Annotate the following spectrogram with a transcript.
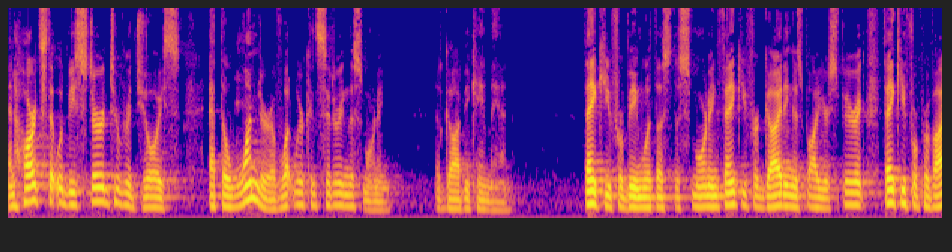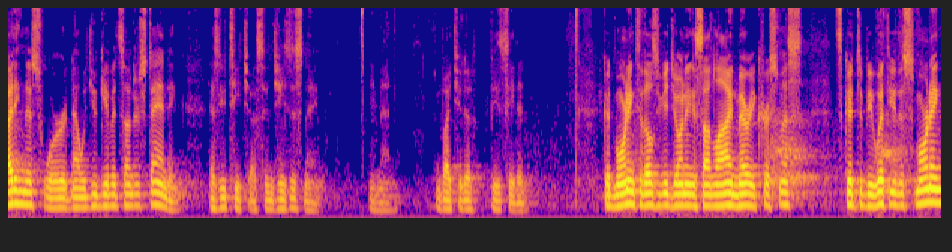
and hearts that would be stirred to rejoice at the wonder of what we're considering this morning that God became man. Thank you for being with us this morning. Thank you for guiding us by your Spirit. Thank you for providing this word. Now, would you give its understanding as you teach us? In Jesus' name, amen. I invite you to be seated. Good morning to those of you joining us online. Merry Christmas. It's good to be with you this morning,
